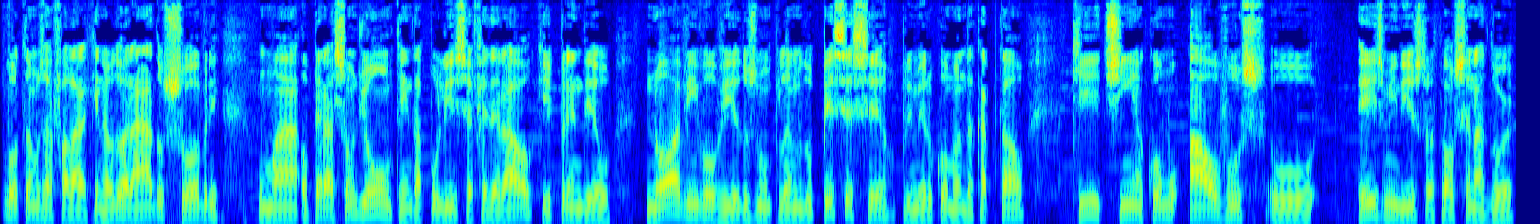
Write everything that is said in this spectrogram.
Voltamos a falar aqui no Eldorado sobre uma operação de ontem da Polícia Federal que prendeu nove envolvidos num plano do PCC, o primeiro comando da capital, que tinha como alvos o ex-ministro, atual senador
